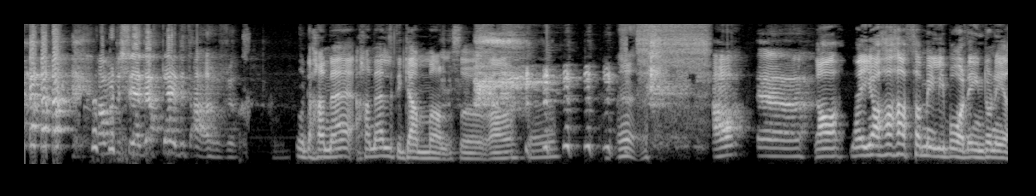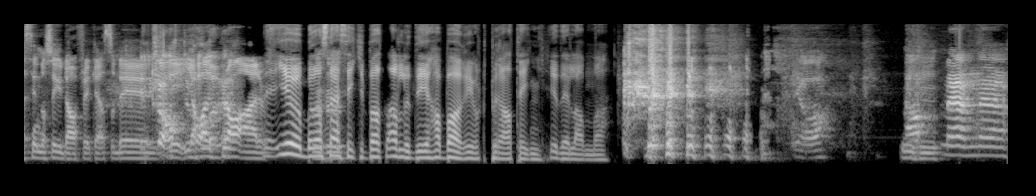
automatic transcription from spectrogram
ja men du ser, detta är ditt arv. Och han är, han är lite gammal, så ja. Eh, Ja, eh, Ja, nej, jag har haft familj i både Indonesien och Sydafrika, så det, Det är klart det, jag har ett bra arv. Jo, men altså, jeg Mhm. er sikker på at alle de har bare gjort bra ting i det landet. ja. Ja, Mhm. men... Eh,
